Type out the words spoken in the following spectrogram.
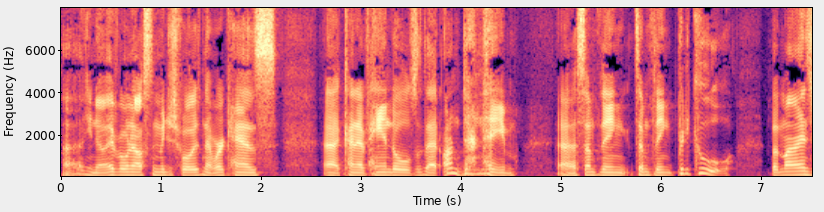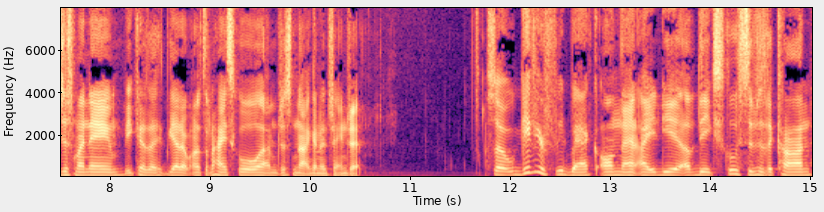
uh, you know, everyone else in the Major Spoilers Network has kind of handles that aren't their name. Uh, something, something pretty cool. But mine's just my name because I got it when I was in high school. I'm just not going to change it. So give your feedback on that idea of the exclusives of the con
